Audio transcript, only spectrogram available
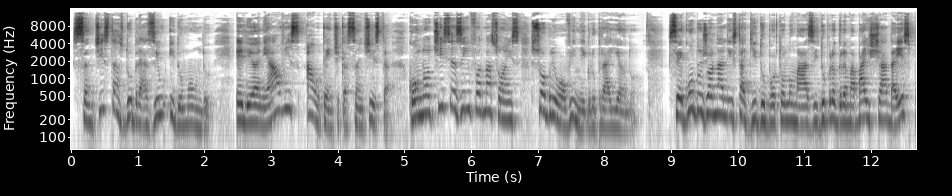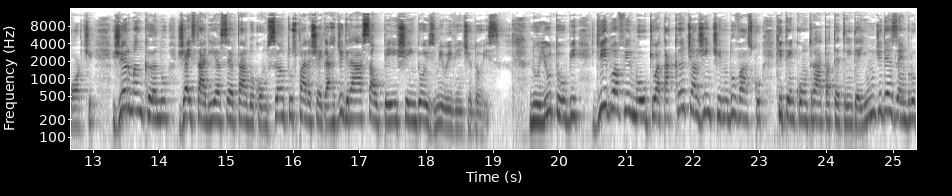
Santistas do Brasil e do mundo. Eliane Alves, autêntica Santista, com notícias e informações sobre o alvinegro praiano. Segundo o jornalista Guido Bortolomazzi do programa Baixada Esporte, Germancano já estaria acertado com o Santos para chegar de graça ao Peixe em 2022. No YouTube, Guido afirmou que o atacante argentino do Vasco, que tem contrato até 31 de dezembro,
